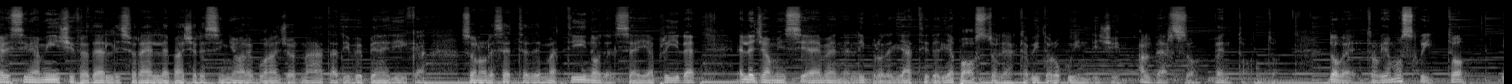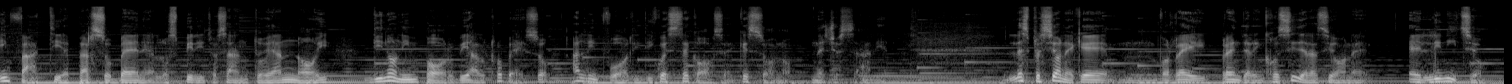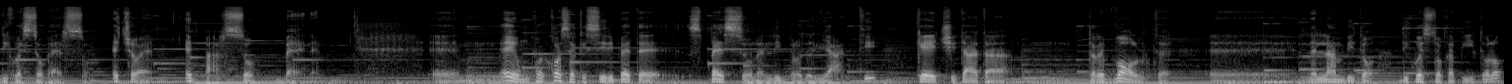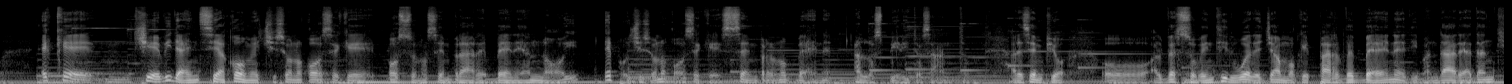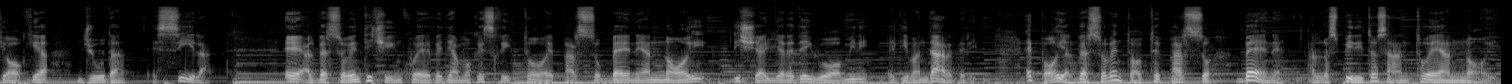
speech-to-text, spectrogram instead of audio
Carissimi amici, fratelli, sorelle, pace del Signore, buona giornata, Dio vi benedica. Sono le 7 del mattino del 6 aprile e leggiamo insieme nel libro degli Atti degli Apostoli al capitolo 15 al verso 28, dove troviamo scritto Infatti è parso bene allo Spirito Santo e a noi di non imporvi altro peso all'infuori di queste cose che sono necessarie. L'espressione che mm, vorrei prendere in considerazione è l'inizio di questo verso, e cioè è parso bene. Ehm, è un qualcosa che si ripete spesso nel libro degli Atti, che è citata tre volte eh, nell'ambito di questo capitolo e che ci evidenzia come ci sono cose che possono sembrare bene a noi e poi ci sono cose che sembrano bene allo Spirito Santo. Ad esempio, oh, al verso 22 leggiamo che parve bene di mandare ad Antiochia Giuda e Sila. E al verso 25 vediamo che è scritto è parso bene a noi di scegliere degli uomini e di mandarveli. E poi al verso 28 è parso bene allo Spirito Santo e a noi.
